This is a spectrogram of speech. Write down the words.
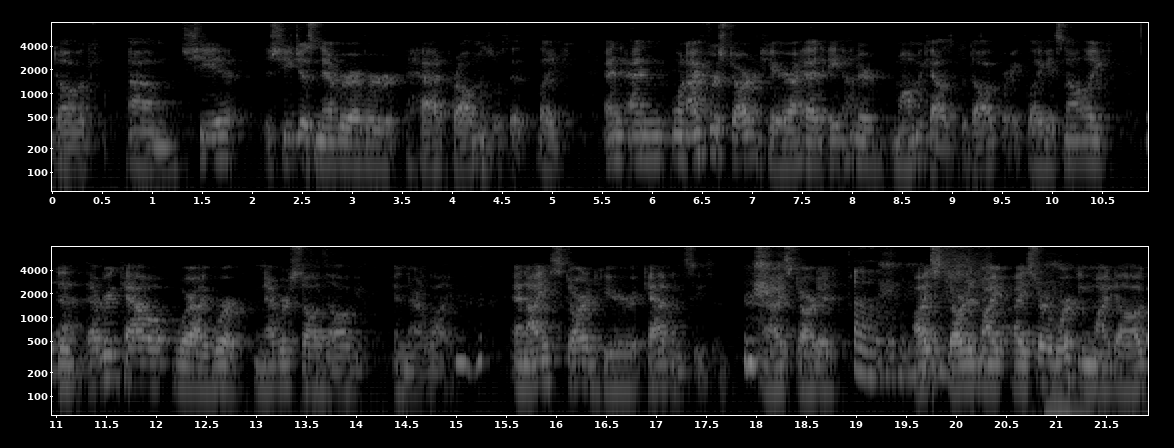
dog, um, she she just never ever had problems with it. Like, and and when I first started here, I had 800 mama cows to dog break. Like, it's not like Yeah. the, every cow where I work never saw a dog in their life. Mm-hmm. And I started here at calving season. and I started Oh. I started my I started working my dog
